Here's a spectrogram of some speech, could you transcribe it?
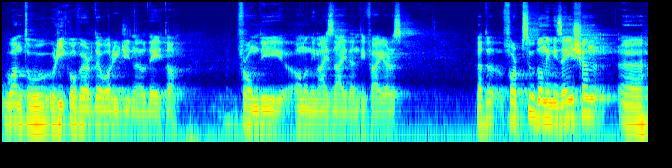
want to recover the original data from the anonymized identifiers. But for pseudonymization, uh,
